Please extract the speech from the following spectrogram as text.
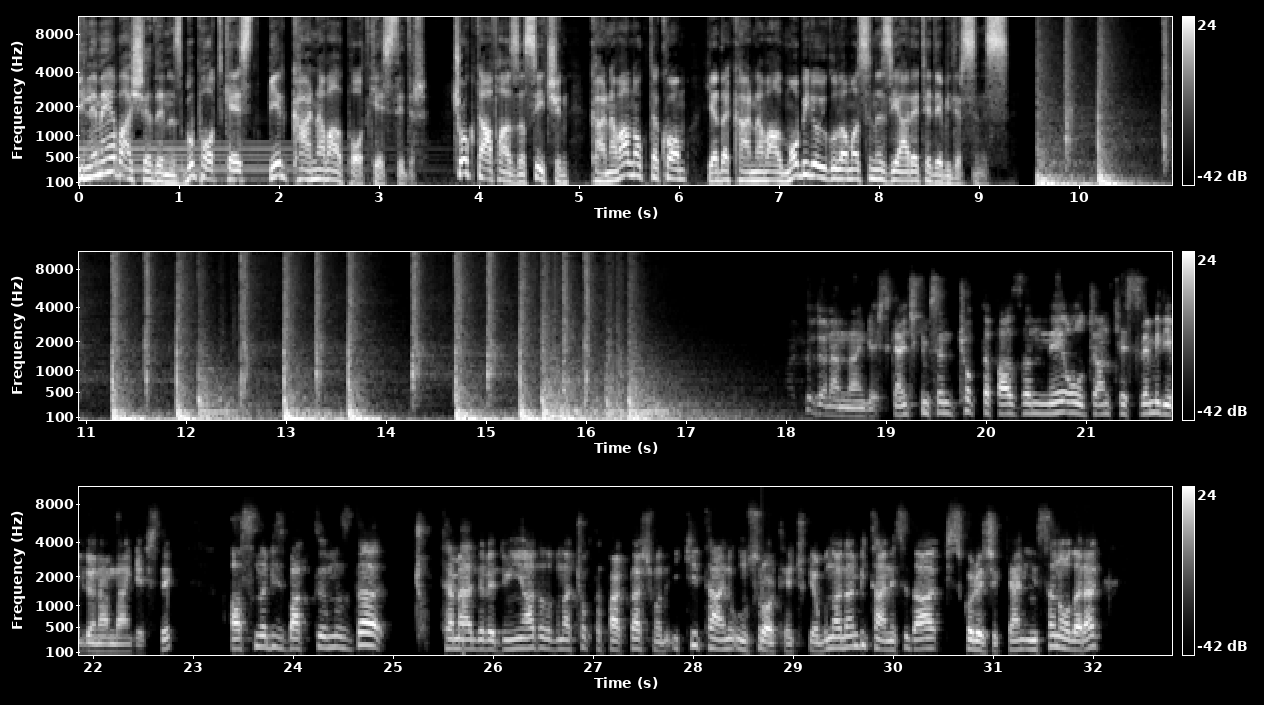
Dinlemeye başladığınız bu podcast bir karnaval podcastidir. Çok daha fazlası için karnaval.com ya da karnaval mobil uygulamasını ziyaret edebilirsiniz. Farklı bir dönemden geçtik. Yani hiç kimsenin çok da fazla ne olacağını kestiremediği bir dönemden geçtik. Aslında biz baktığımızda çok temelde ve dünyada da bunlar çok da farklılaşmadı. İki tane unsur ortaya çıkıyor. Bunlardan bir tanesi daha psikolojik. Yani insan olarak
